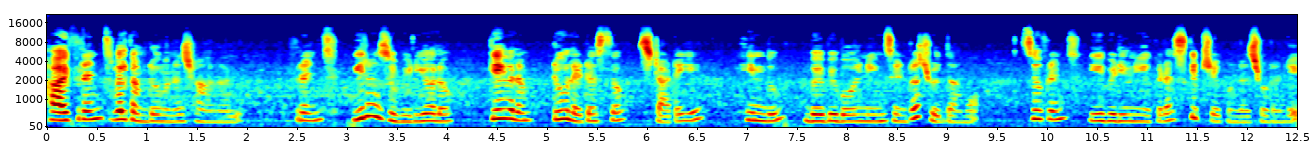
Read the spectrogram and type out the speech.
హాయ్ ఫ్రెండ్స్ వెల్కమ్ టు మన ఛానల్ ఫ్రెండ్స్ ఈరోజు వీడియోలో కేవలం టూ లెటర్స్తో స్టార్ట్ అయ్యే హిందూ బేబీ బాయ్ నేమ్స్ ఏంటో చూద్దాము. సో ఫ్రెండ్స్ ఈ వీడియోని ఎక్కడ స్కిప్ చేయకుండా చూడండి.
